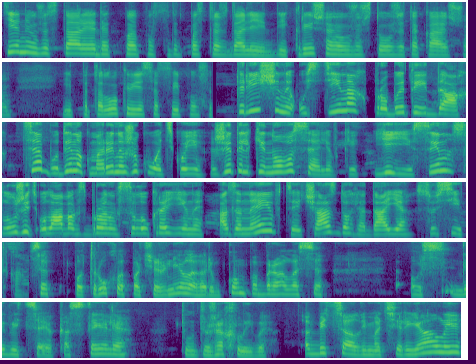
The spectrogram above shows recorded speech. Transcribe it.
стены уже старые, так по- пос- пострадали, и крыша уже что уже такая, что и потолок весь осыпался. Тріщини у стінах, пробитий дах. Це будинок Марини Жукоцької, жительки Новоселівки. Її син служить у лавах Збройних сил України, а за нею в цей час доглядає сусідка. Все потрухло, почерніло, грибком побралася. Ось дивіться, яка стеля тут жахливе. Обіцяли матеріали,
